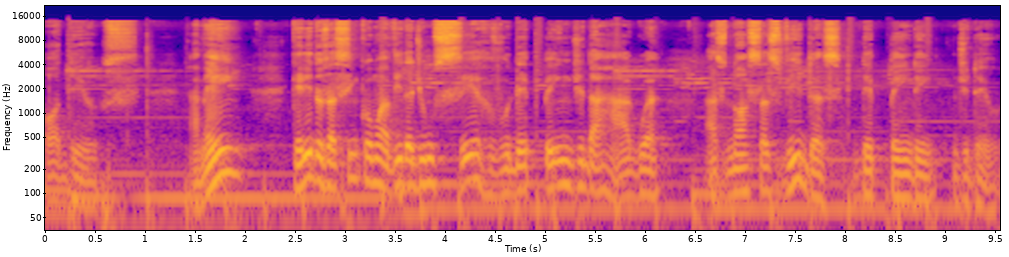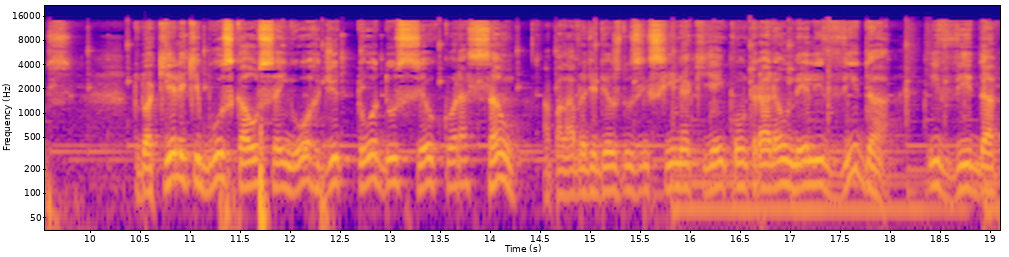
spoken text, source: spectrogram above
ó Deus. Amém? Queridos, assim como a vida de um servo depende da água, as nossas vidas dependem de Deus. Todo aquele que busca ao Senhor de todo o seu coração, a palavra de Deus nos ensina que encontrarão nele vida e vida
